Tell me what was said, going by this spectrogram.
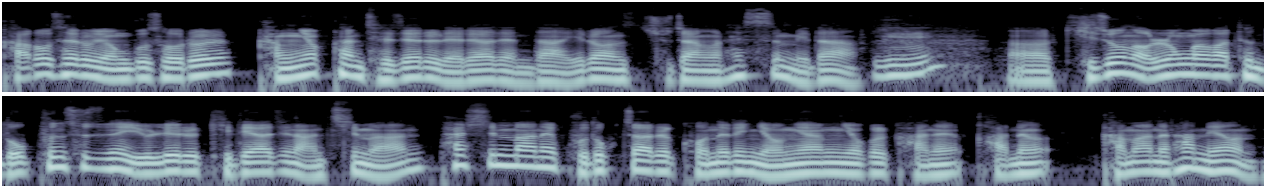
가로 세로 연구소를 강력한 제재를 내려야 된다 이런 주장을 했습니다. 예. 어, 기존 언론과 같은 높은 수준의 윤리를 기대하진 않지만 80만의 구독자를 거느린 영향력을 가능, 가능, 감안을 하면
